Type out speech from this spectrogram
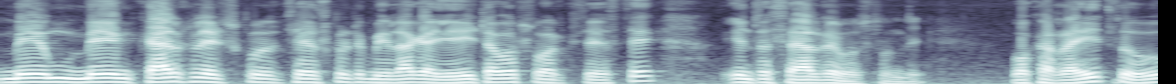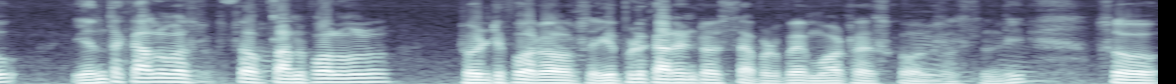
మేము మేము క్యాలిక్యులేట్ చేసుకుంటే మీలాగా ఎయిట్ అవర్స్ వర్క్ చేస్తే ఇంత శాలరీ వస్తుంది. ఒక రైతు ఎంతకాలం వస్తుంది తన పొలంలో? ట్వంటీ ఫోర్ అవర్స్ ఎప్పుడు కరెంట్ వస్తే అప్పుడు పోయి మోటార్ వేసుకోవాల్సి వస్తుంది. సో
